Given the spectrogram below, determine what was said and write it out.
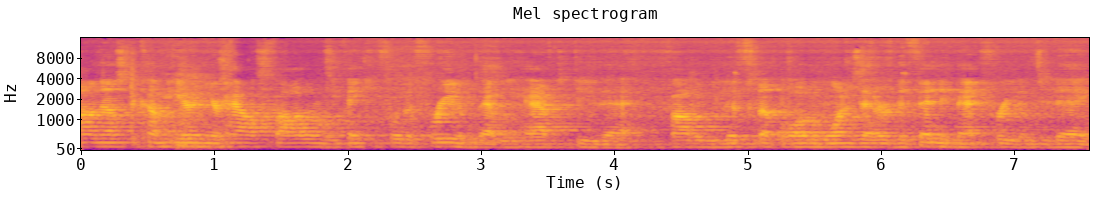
Allowing us to come here in your house, Father, and we thank you for the freedom that we have to do that. And Father, we lift up all the ones that are defending that freedom today.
